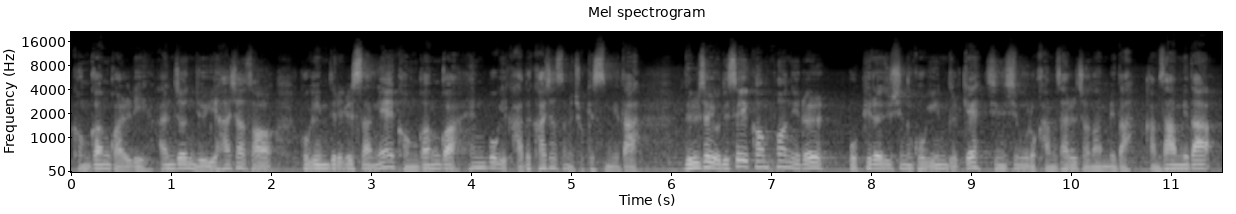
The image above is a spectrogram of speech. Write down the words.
건강관리 안전 유의하셔서 고객님들의 일상에 건강과 행복이 가득하셨으면 좋겠습니다. 늘 저희 오디세이 컴퍼니를 보필해 주시는 고객님들께 진심으로 감사를 전합니다. 감사합니다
